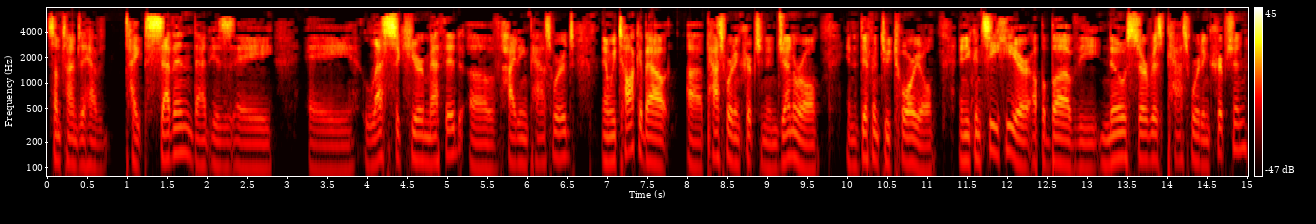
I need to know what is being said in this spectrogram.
Sometimes they have type 7, that is a a less secure method of hiding passwords. And we talk about uh, password encryption in general in a different tutorial. And you can see here up above the no service password encryption.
